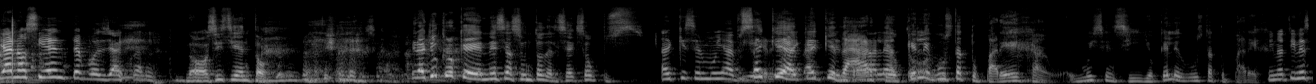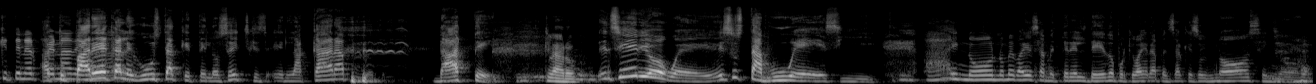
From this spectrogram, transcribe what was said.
ya no siente, pues ya. cuál. No, sí siento. Mira, yo creo que en ese asunto del sexo, pues, Hay que ser muy abierto. pues hay que, hay, hay que darte. a o ¿Qué le gusta a tu pareja? güey? Es muy sencillo. ¿Qué le gusta a tu pareja? Y no tienes que tener A pena tu de pareja nada. le gusta que te los eches en la cara. Date. Claro. En serio, güey. Esos tabúes y. Ay, no, no me vayas a meter el dedo porque vayan a pensar que soy. No, señor.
